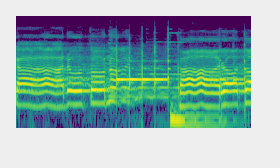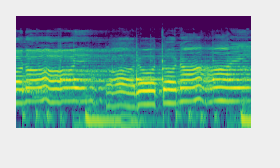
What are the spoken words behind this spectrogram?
কারও তো নয়। কারও তো নয়। কারও তো নয়।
